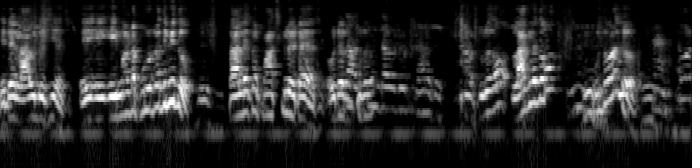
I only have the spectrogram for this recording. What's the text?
এটা লাল বেশি আছে। এই এই- এই মালটা পুরোটা দিবি তো? তাহলে তো পাঁচ কিলো এটাই আছে। ওইটা দাও, তুলে দাও। তুমি দাও। হ্যাঁ, তুলে দাও। লাগলে দেবো? হুম, বুঝতে পেরেছ? হ্যাঁ, এবার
